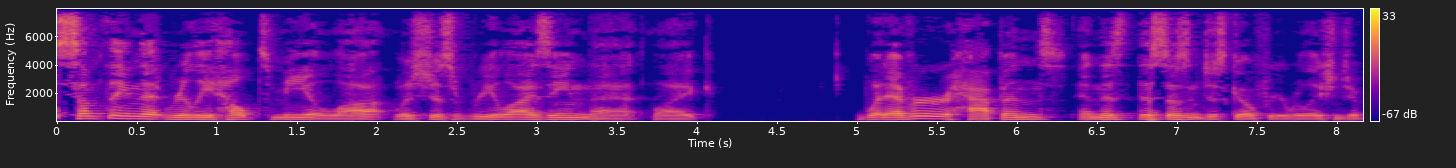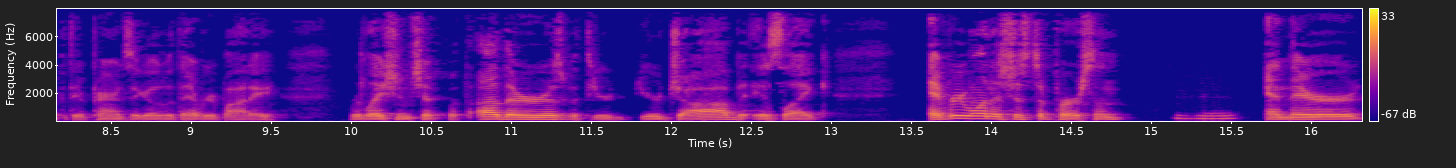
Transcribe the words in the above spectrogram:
something that really helped me a lot was just realizing that like whatever happens, and this this doesn't just go for your relationship with your parents; it goes with everybody. Relationship with others, with your your job is like everyone is just a person. Mm-hmm. and they're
